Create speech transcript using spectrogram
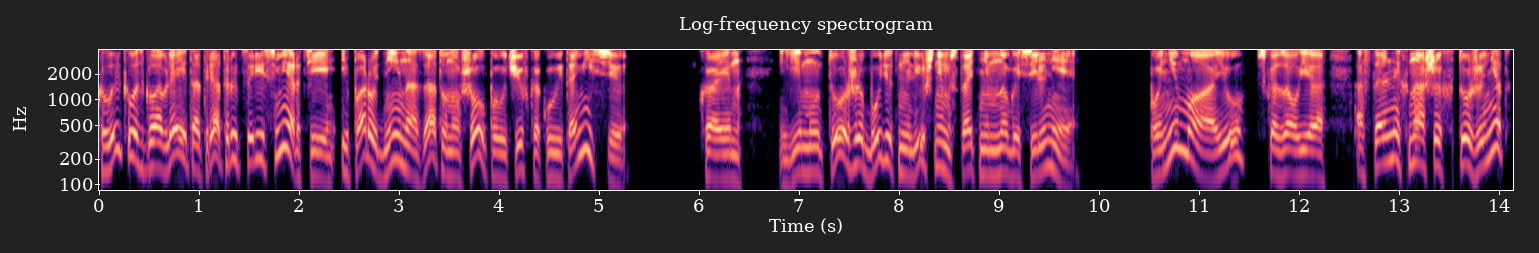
Клык возглавляет отряд рыцарей смерти, и пару дней назад он ушел, получив какую-то миссию. Каин, ему тоже будет не лишним стать немного сильнее. «Понимаю», — сказал я, — «остальных наших тоже нет?»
